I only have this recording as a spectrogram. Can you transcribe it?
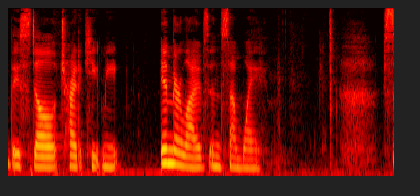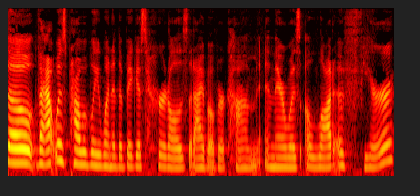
they still try to keep me in their lives in some way. So that was probably one of the biggest hurdles that I've overcome. And there was a lot of fear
